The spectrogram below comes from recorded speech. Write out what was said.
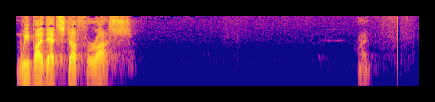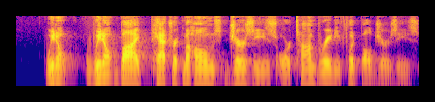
We buy that stuff for us. Right? We don't we don't buy Patrick Mahomes jerseys or Tom Brady football jerseys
